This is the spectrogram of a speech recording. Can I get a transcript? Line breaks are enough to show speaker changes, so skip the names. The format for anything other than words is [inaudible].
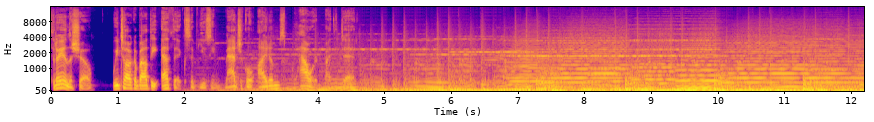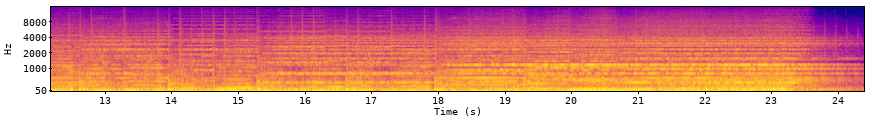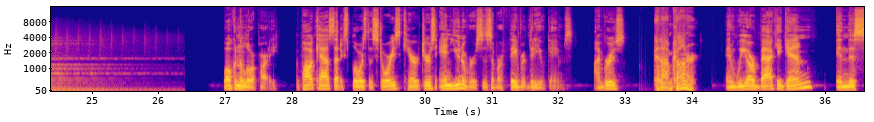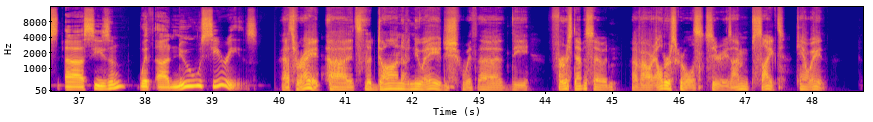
Today on the show, we talk about the ethics of using magical items powered by the dead. Welcome to Lore Party, the podcast that explores the stories, characters, and universes of our favorite video games. I'm Bruce,
And I'm Connor.
and we are back again in this uh, season with a new series.
That's right. Uh, it's the dawn of a new age with uh, the first episode of our Elder Scrolls series. I'm psyched. Can't wait.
